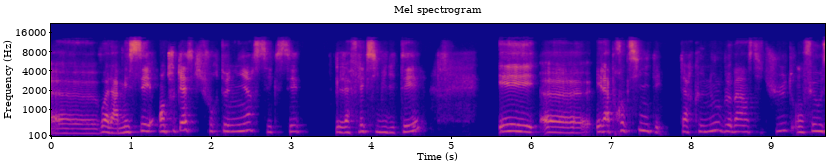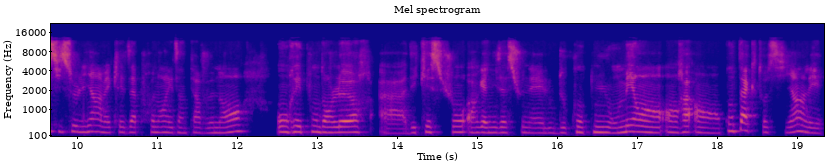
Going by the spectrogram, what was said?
Euh, voilà, mais c'est en tout cas ce qu'il faut retenir, c'est que c'est la flexibilité et, euh, et la proximité. C'est-à-dire que nous, le Global Institute, on fait aussi ce lien avec les apprenants et les intervenants on répond dans l'heure à des questions organisationnelles ou de contenu, on met en, contact aussi hein, les,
